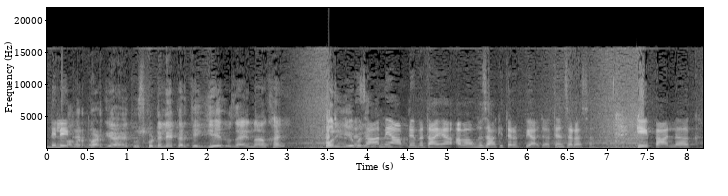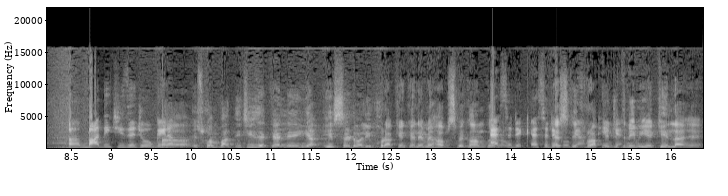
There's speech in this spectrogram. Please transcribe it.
डिले अगर बढ़ गया है तो उसको डिले करके ये गजाएँ ना खाएँ और ये में आपने बताया अब आप गजा की तरफ़ भी आ जाते हैं जरा सा। कि पालक बादी चीज़ें जो हो गई ना। इसको हम बादी चीज़ें कह लें या एसिड वाली खुराकें कह लें। मैं हब्स पे काम कर हूँ हो। Acidic गया, खुराकें जितनी भी हैं केला है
